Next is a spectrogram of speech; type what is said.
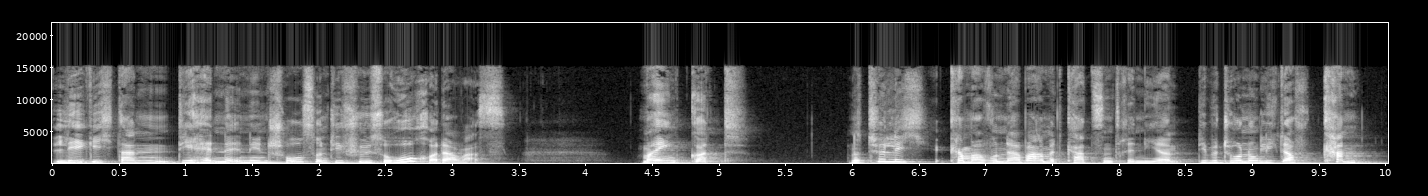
lege ich dann die Hände in den Schoß und die Füße hoch oder was? Mein Gott, natürlich kann man wunderbar mit Katzen trainieren. Die Betonung liegt auf kann.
